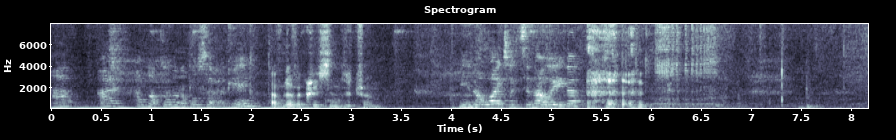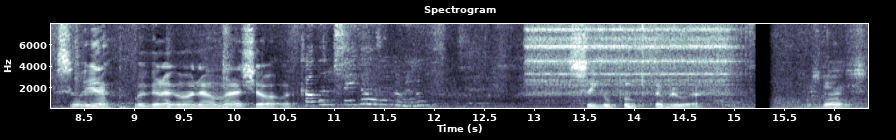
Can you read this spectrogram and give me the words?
I, I, I'm not going on a bus ever again. I've never christened a tram. You're not likely to know either. So yeah, we're going to go down there shortly. Got them seagulls on the roof. Seagull poop everywhere. It's nice.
